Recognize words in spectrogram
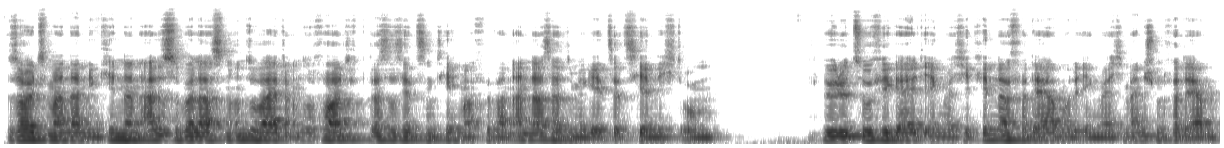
sollte man dann den Kindern alles überlassen und so weiter und so fort. Das ist jetzt ein Thema für wann anders. Also mir geht es jetzt hier nicht um, würde zu viel Geld irgendwelche Kinder verderben oder irgendwelche Menschen verderben.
